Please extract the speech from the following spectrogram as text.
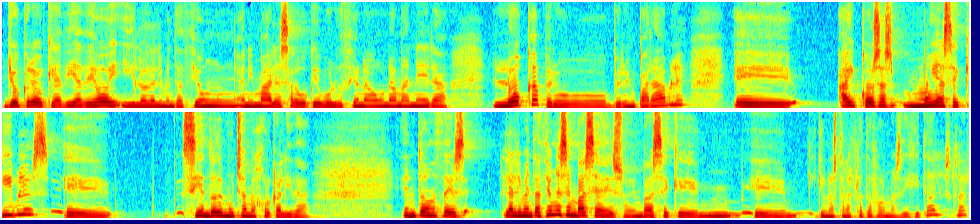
yo creo que a día de hoy, y lo de la alimentación animal es algo que evoluciona de una manera loca, pero, pero imparable, eh, hay cosas muy asequibles eh, siendo de mucha mejor calidad. Entonces, la alimentación es en base a eso, en base que, mm, eh, que no están las plataformas digitales, claro.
